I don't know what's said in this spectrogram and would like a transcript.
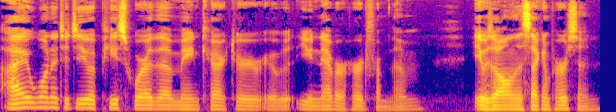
I wanted to do a piece where the main character it you never heard from them. It was all in the second person.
